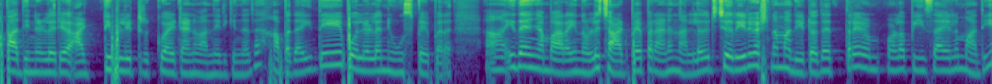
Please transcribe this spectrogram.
അപ്പോൾ അതിനുള്ളൊരു അടിപൊളി ട്രിക്കുമായിട്ടാണ് വന്നിരിക്കുന്നത്. അപ്പോൾ അതായത് ഇതേപോലെയുള്ള ന്യൂസ് പേപ്പർ ഇതേ ഞാൻ പറയുന്നുള്ളൂ. ചാർട്ട് പേപ്പറാണ് നല്ലതൊരു ചെറിയൊരു കഷ്ണം മതി കേട്ടോ. അത് എത്ര ഉള്ള പീസായാലും മതി.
